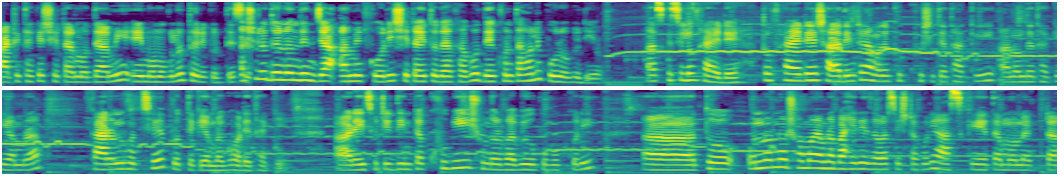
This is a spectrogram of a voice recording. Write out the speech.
বাটি থাকে সেটার মধ্যে আমি এই মোমোগুলো তৈরি করতেছি। আসলে দৈনন্দিন যা আমি করি সেটাই তো দেখাবো, দেখুন তাহলে পুরো ভিডিও। আজকে ছিল ফ্রাইডে তো ফ্রাইডে সারাদিনটাই আমাদের খুব খুশিতে থাকি, আনন্দে থাকি আমরা। কারণ হচ্ছে প্রত্যেকে আমরা ঘরে থাকি। আর এই ছুটির দিনটা খুবই সুন্দরভাবে উপভোগ করি। তো অন্য অন্য সময় আমরা বাইরে যাওয়ার চেষ্টা করি। আজকে তেমন একটা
